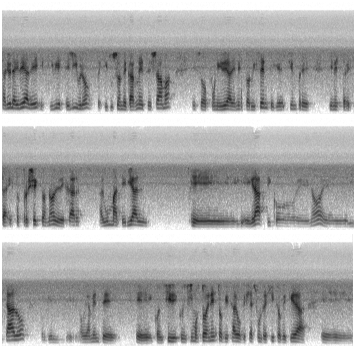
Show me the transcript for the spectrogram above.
salió la idea de escribir este libro, Restitución de Carnet se llama, eso fue una idea de Néstor Vicente, que él siempre tiene esta, esta, estos proyectos, ¿no?, de dejar algún material eh, gráfico, eh, ¿no?, eh, editado, porque obviamente eh, coincide, coincidimos todo en esto, que es algo que ya es un registro que queda eh,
